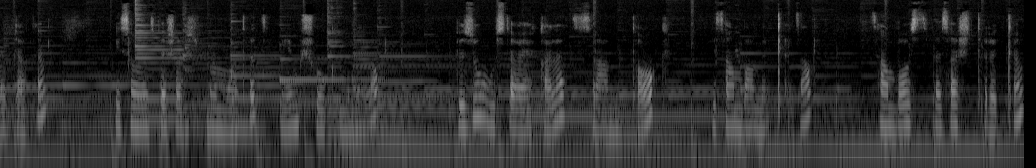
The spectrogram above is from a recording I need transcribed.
መዳከም፣ የሰውነት ፈሳሽ መሟጠጥ ወይም shock የምንለው፣ ብዙ ውስጣዊ አካላት ስራ መታወክ፣ የሳምባ ማመርቀዝ፣ ሳምባ ውስጥ ፈሳሽ ጥርቅም፣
